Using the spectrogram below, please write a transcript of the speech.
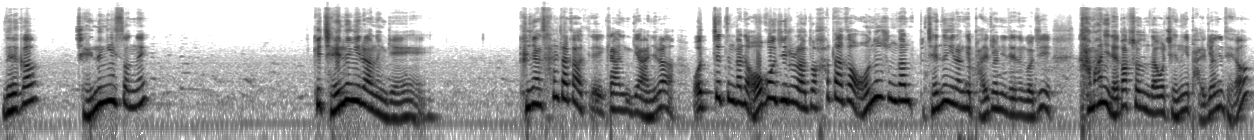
내가 재능이 있었네? 그 재능이라는 게, 그냥 살다가 하는 게 아니라 어쨌든 간에 어거지로라도 하다가 어느 순간 재능이란 게 발견이 되는 거지 가만히 내박쳐둔다고 재능이 발견이 돼요?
